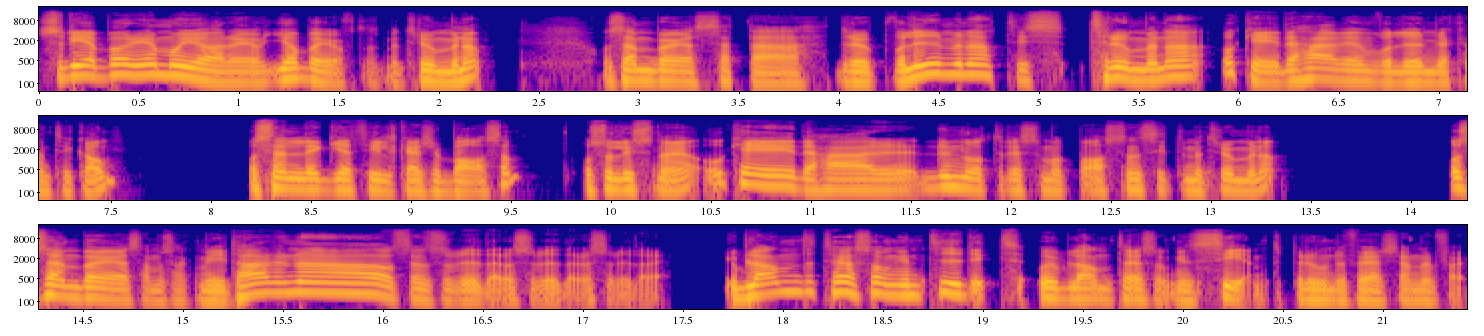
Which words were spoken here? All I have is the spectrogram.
Så det jag börjar med att göra, jag börjar oftast med trummorna och sen börjar jag sätta, dra upp volymerna tills trummorna, okej okay, det här är en volym jag kan tycka om. Och sen lägger jag till kanske basen och så lyssnar jag. Okej, okay, det här, nu låter det som att basen sitter med trummorna. Och sen börjar jag samma sak med gitarrerna och sen så vidare och så vidare och så vidare. Ibland tar jag sången tidigt och ibland tar jag sången sent beroende på vad jag känner för.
